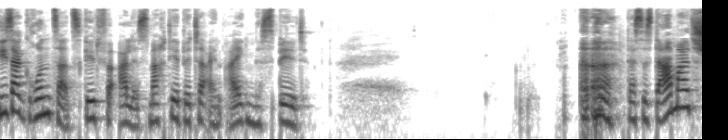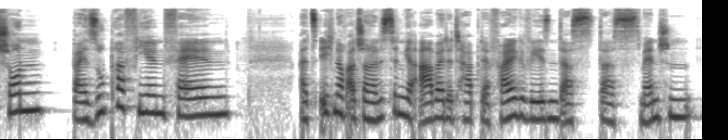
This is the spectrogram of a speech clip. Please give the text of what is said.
dieser Grundsatz gilt für alles. Mach dir bitte ein eigenes Bild. Das ist damals schon bei super vielen Fällen, als ich noch als Journalistin gearbeitet habe, der Fall gewesen, dass, dass Menschen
